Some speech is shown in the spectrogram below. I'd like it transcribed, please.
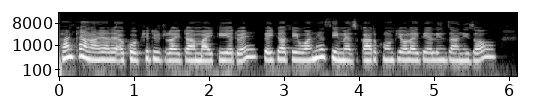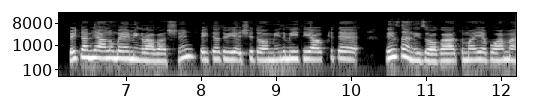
ဖမ်းခံလာရတဲ့အကိုဖြစ်သူဒရိုက်တာမိုက်တီအတွက်ဗိတ်တာတေဝါနဲ့စီမက်စကားတခွန်ပြောလိုက်တဲ့လင်းစာနေစောဗိတ်တာများအလုံးပဲမင်္ဂလာပါရှင်ဗိတ်တာတွေရဲ့အရှိတော်မင်းသမီးတယောက်ဖြစ်တဲ့လင်းစာနေစောကသူမရဲ့ဘဝမှာ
